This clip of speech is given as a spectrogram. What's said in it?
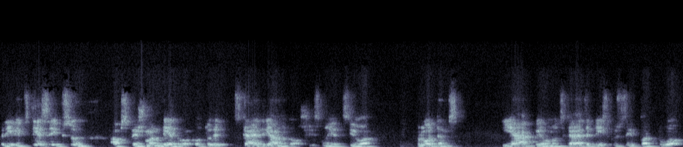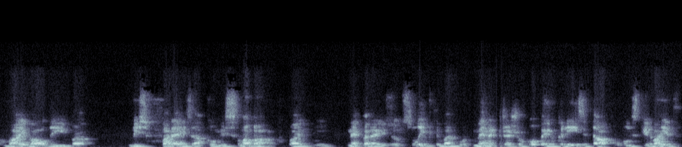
brīvības tiesības un apspiež manu viedokli. Tur ir skaidri jānodala šīs lietas, jo, protams, jēgpilna un skaidra diskusija par to, vai valdība vispareizāk un vislabāk, vai nepareizi un slikti varbūt menedžē šo kopējo krīzi, tā publiski ir vajadzīga.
